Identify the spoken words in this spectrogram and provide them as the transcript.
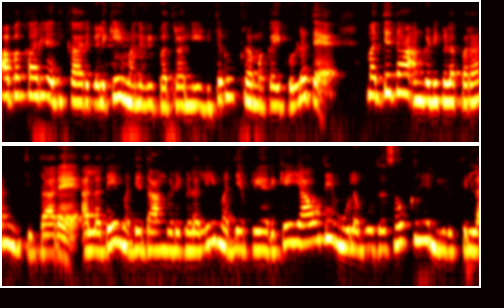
ಅಬಕಾರಿ ಅಧಿಕಾರಿಗಳಿಗೆ ಮನವಿ ಪತ್ರ ನೀಡಿದರೂ ಕ್ರಮ ಕೈಗೊಳ್ಳದೆ ಮದ್ಯದ ಅಂಗಡಿಗಳ ಪರ ನಿಂತಿದ್ದಾರೆ. ಅಲ್ಲದೆ ಮದ್ಯದ ಅಂಗಡಿಗಳಲ್ಲಿ ಮದ್ಯಪ್ರಿಯರಿಗೆ ಯಾವುದೇ ಮೂಲಭೂತ ಸೌಕರ್ಯ ನೀಡುತ್ತಿಲ್ಲ.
